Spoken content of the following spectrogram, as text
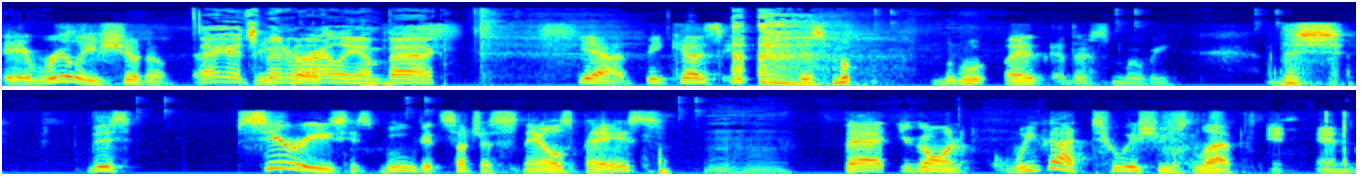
it really should have. Hey, it's Ben Because- Reilly. I'm back. Yeah, because it, this movie, uh, this movie, this this series has moved at such a snail's pace that you're going. We've got two issues left, and,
